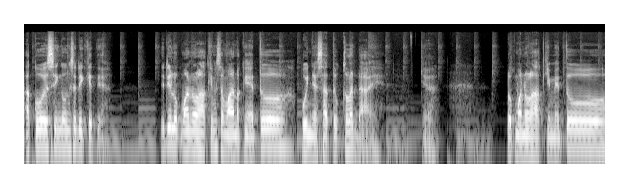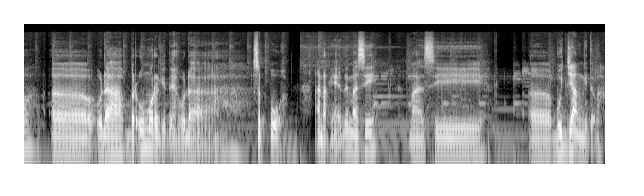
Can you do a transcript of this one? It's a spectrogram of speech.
Aku singgung sedikit ya. Jadi Lukmanul Hakim sama anaknya itu punya satu keledai ya. Lukmanul Hakim itu uh, udah berumur gitu ya udah sepuh. Anaknya itu masih masih uh, bujang gitu lah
